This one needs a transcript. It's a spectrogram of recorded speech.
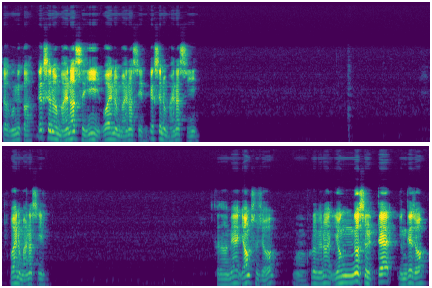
자 뭡니까? x는 마이너스 2 y는 마이너스 1 x는 마이너스 2 y는 마이너스 1 그 다음에 양수죠. 어, 그러면은 0 넣었을 때 0되죠?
